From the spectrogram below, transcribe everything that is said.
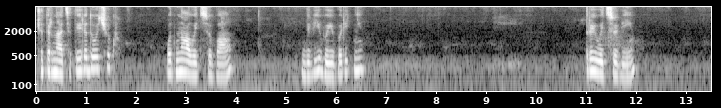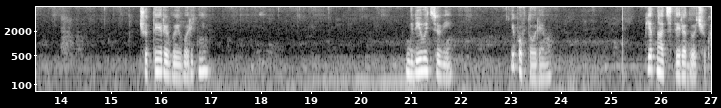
14 рядочок одна лицьова, дві виворітні, три лицьові, чотири виворітні, дві лицьові. І повторюємо. 15 рядочок,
